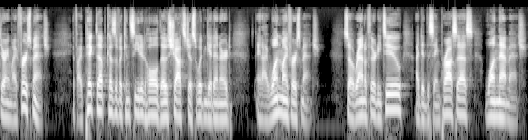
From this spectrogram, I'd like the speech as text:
during my first match. If I picked up because of a conceded hole, those shots just wouldn't get entered, and I won my first match. So, round of 32, I did the same process, won that match.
